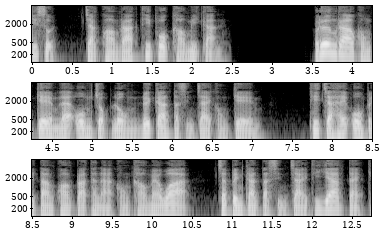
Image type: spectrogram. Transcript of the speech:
ที่สุด จากความรักที่พวกเขามีกัน เรื่องราวของเกมและโอมจบลงด้วยการตัดสินใจของเกม ที่จะให้โอมไปตามความปรารถนาของเขาแม้ว่า จะเป็นการตัดสินใจที่ยากแต่เก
